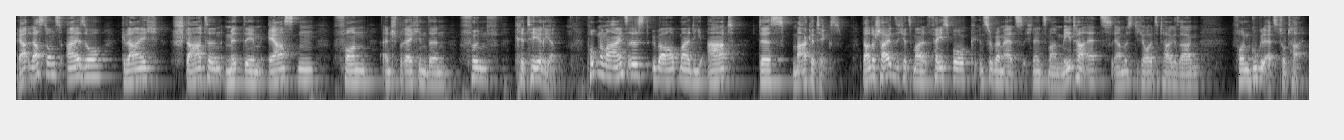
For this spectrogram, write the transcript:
Ja, lasst uns also gleich starten mit dem ersten von entsprechenden fünf Kriterien. Punkt Nummer eins ist überhaupt mal die Art des Marketings. Da unterscheiden sich jetzt mal Facebook, Instagram Ads, ich nenne es mal Meta Ads, ja, müsste ich heutzutage sagen, von Google Ads total.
